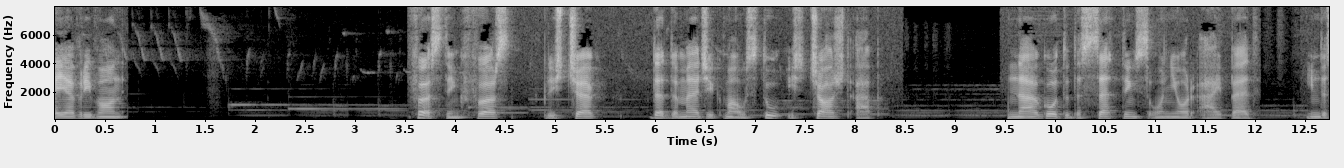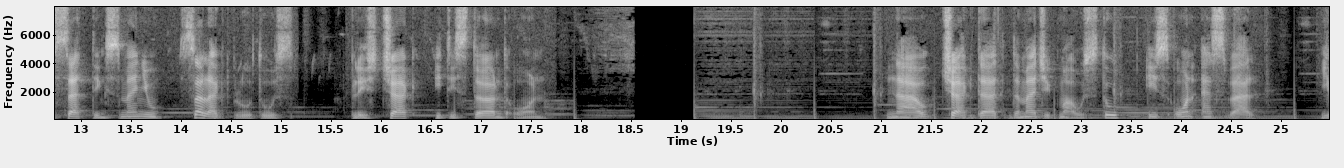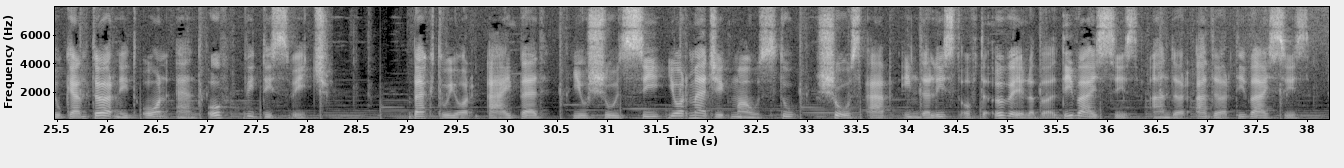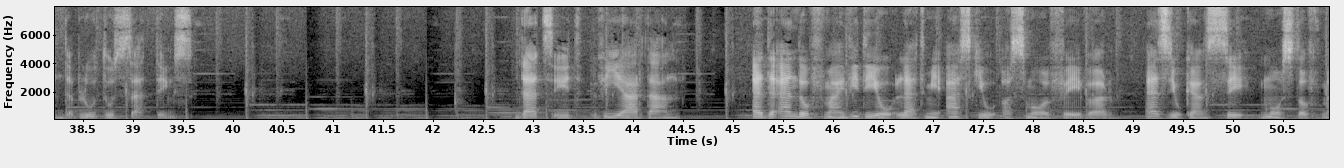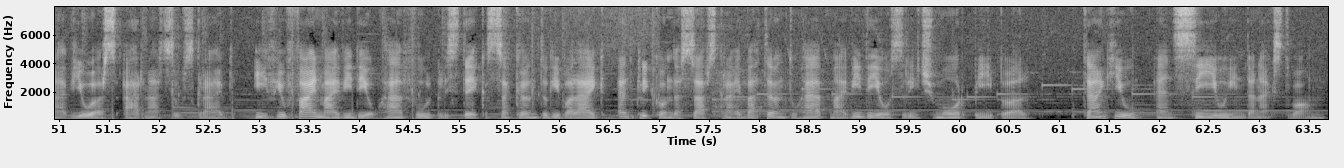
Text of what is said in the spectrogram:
Hi everyone. First thing first, please check that the Magic Mouse 2 is charged up. Now go to the settings on your iPad. In the settings menu, select Bluetooth. Please check it is turned on. Now check that the Magic Mouse 2 is on as well. You can turn it on and off with this switch. Back to your iPad, you should see your Magic Mouse 2 shows up in the list of the available devices under other devices in the Bluetooth settings. That's it, we are done. At the end of my video, let me ask you a small favor. As you can see, most of my viewers are not subscribed. If you find my video helpful, please take a second to give a like and click on the subscribe button to help my videos reach more people. Thank you and see you in the next one.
